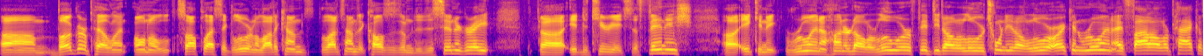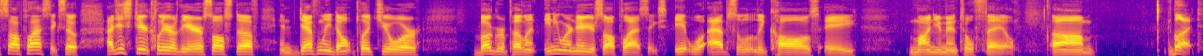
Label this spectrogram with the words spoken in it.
um, bug repellent on a soft plastic lure, and a lot of times, a lot of times it causes them to disintegrate. Uh, it deteriorates the finish. Uh, it can ruin a hundred dollar lure, fifty dollar lure, twenty dollar lure, or it can ruin a five dollar pack of soft plastic. So I just steer clear of the aerosol stuff, and definitely don't put your bug repellent anywhere near your soft plastics. It will absolutely cause a monumental fail. Um, but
